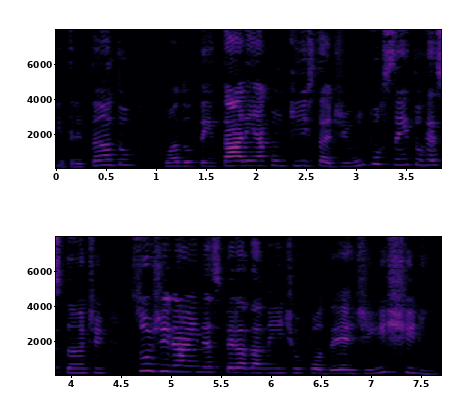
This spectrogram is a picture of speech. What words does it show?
Entretanto, quando tentarem a conquista de 1% restante, surgirá inesperadamente o poder de Ishirin,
